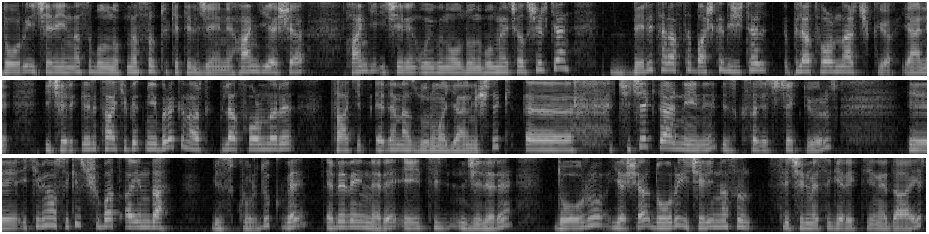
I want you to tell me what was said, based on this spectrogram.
doğru içeriğin nasıl bulunup nasıl tüketileceğini, hangi yaşa, hangi içeriğin uygun olduğunu bulmaya çalışırken beri tarafta başka dijital platformlar çıkıyor. Yani içerikleri takip etmeyi bırakın artık platformları takip edemez duruma gelmiştik. Ee, Çiçek Derneği'ni biz kısaca Çiçek diyoruz. Ee, 2018 Şubat ayında biz kurduk ve ebeveynlere, eğitimcilere doğru yaşa, doğru içeriği nasıl seçilmesi gerektiğine dair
